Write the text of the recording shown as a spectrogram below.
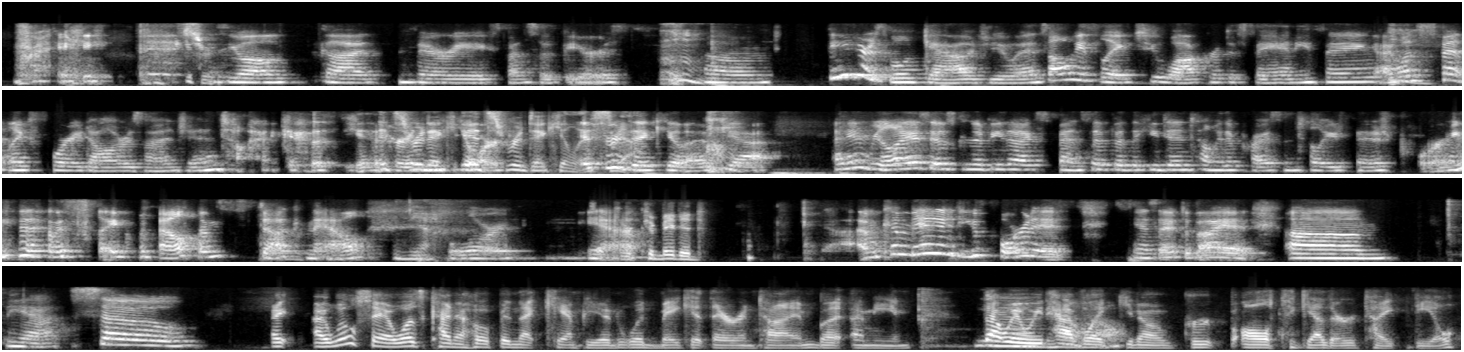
right. Because you all got very expensive beers. Um, theaters will gouge you, and it's always like too awkward to say anything. I once spent like forty dollars on a gin tonic at a theater. It's ridiculous. It's ridiculous. It's yeah. ridiculous. Yeah. I didn't realize it was going to be that expensive, but he didn't tell me the price until he finished pouring. And I was like, well, I'm stuck now. Yeah. Lord. Yeah. You're committed. I'm committed. You poured it. Yes, I have to buy it. Um, yeah. So I, I will say I was kind of hoping that Campion would make it there in time, but I mean that way we'd have oh like you know group all together type deal.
